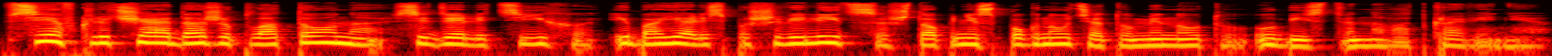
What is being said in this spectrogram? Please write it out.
все, включая даже Платона, сидели тихо и боялись пошевелиться, чтобы не спугнуть эту минуту убийственного откровения.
